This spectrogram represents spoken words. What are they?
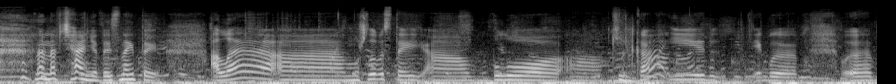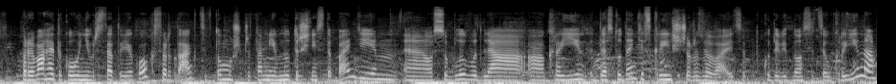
на навчання десь знайти. Але а, можливостей а, було а, кілька, і якби е, переваги такого університету, як Оксфорд, так це в тому, що там є внутрішні стипендії, е, особливо для країн для студентів з країн, що розвиваються, куди відноситься Україна.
